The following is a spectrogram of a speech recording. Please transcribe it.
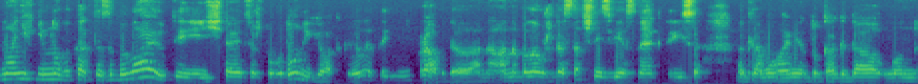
ну, о них немного как-то забывают, и считается, что вот он ее открыл. Это неправда. Она, она была уже достаточно известная актриса к тому моменту, когда он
